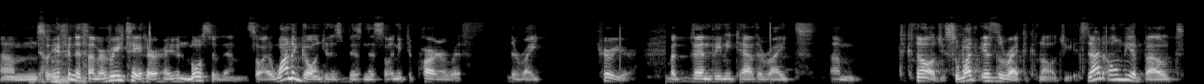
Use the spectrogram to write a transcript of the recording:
Um, so even if I'm a retailer, even most of them, so I want to go into this business, so I need to partner with the right courier. But then they need to have the right um, technology. So what is the right technology? It's not only about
